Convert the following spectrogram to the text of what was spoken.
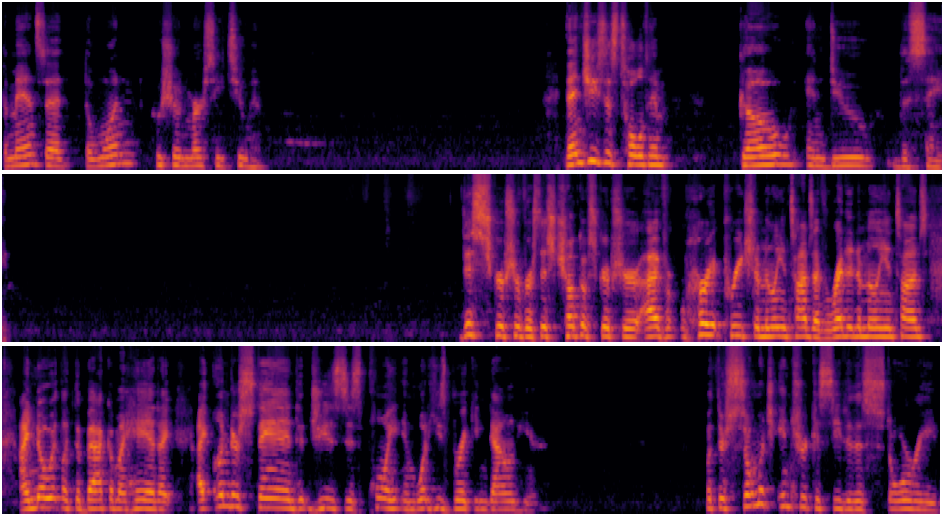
The man said, The one who showed mercy to him. Then Jesus told him, Go and do the same. This scripture verse, this chunk of scripture, I've heard it preached a million times. I've read it a million times. I know it like the back of my hand. I, I understand Jesus' point and what he's breaking down here. But there's so much intricacy to this story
